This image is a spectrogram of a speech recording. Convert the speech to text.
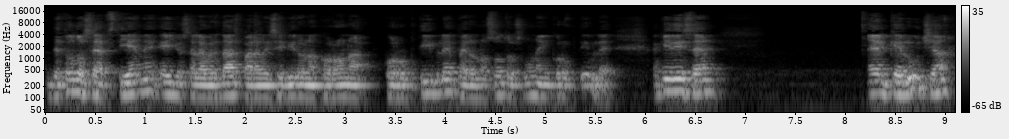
de todo se abstiene, ellos a la verdad para recibir una corona corruptible, pero nosotros una incorruptible. Aquí dice, el que lucha,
